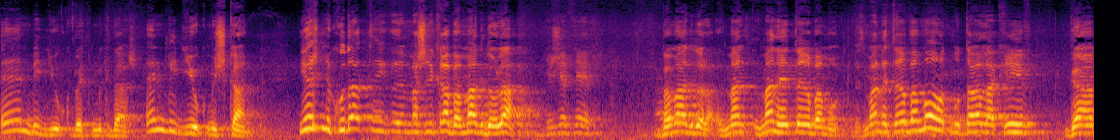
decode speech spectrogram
אין בדיוק בית מקדש, אין בדיוק משכן. יש נקודת, מה שנקרא, במה גדולה. יש הבדל. במה גדולה. זמן, זמן היתר במות. בזמן היתר במות מותר להקריב גם,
